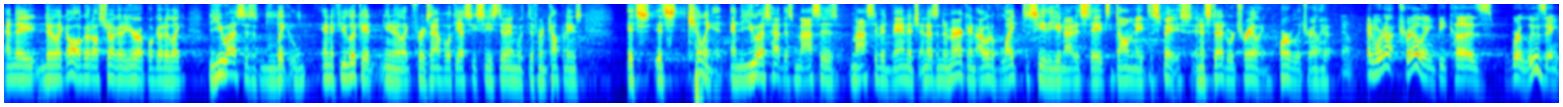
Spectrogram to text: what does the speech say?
and they they're like, oh, I'll go to Australia, I'll go to Europe, I'll go to like the U.S. is like, and if you look at you know like for example what the SEC is doing with different companies. It's, it's killing it. And the US had this massive, massive advantage. And as an American, I would have liked to see the United States dominate the space. And instead, we're trailing, horribly trailing. yeah. And we're not trailing because we're losing.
